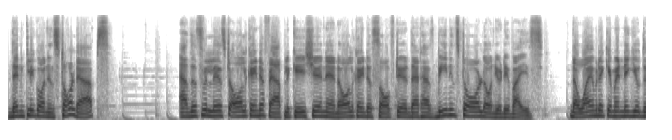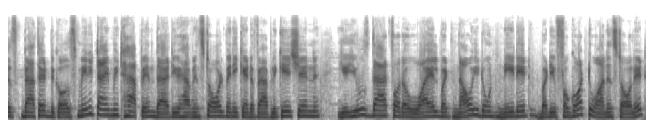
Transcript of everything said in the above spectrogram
then click on installed apps and this will list all kind of application and all kind of software that has been installed on your device. Now why I'm recommending you this method because many time it happen that you have installed many kind of application, you use that for a while but now you don't need it but you forgot to uninstall it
